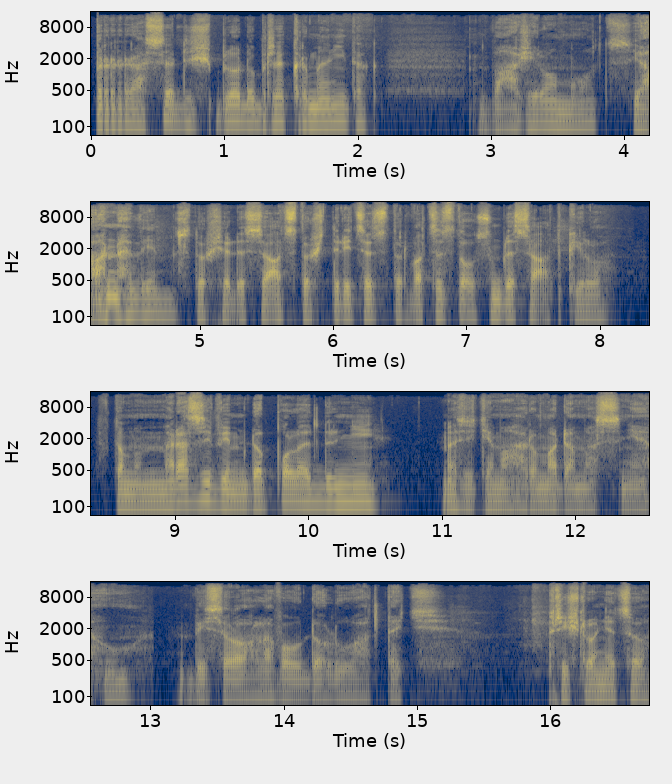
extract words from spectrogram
prase, když bylo dobře krmený, tak vážilo moc. Já nevím, 160, 140, 120, 180 kilo. V tom mrazivým dopolední mezi těma hromadama sněhu vyselo hlavou dolů a teď přišlo něco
